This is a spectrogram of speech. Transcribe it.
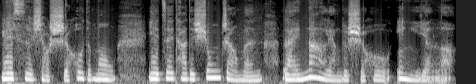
约瑟小时候的梦，也在他的兄长们来纳凉的时候应验了。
